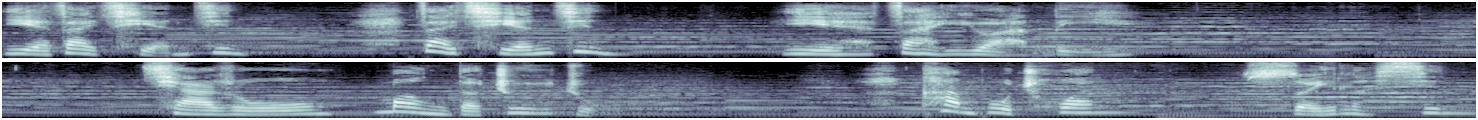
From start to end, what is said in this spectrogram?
也在前进；在前进，也在远离。恰如梦的追逐，看不穿，随了心。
